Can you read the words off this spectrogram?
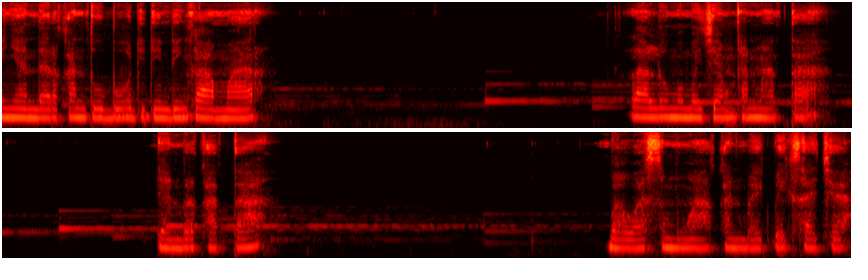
Menyandarkan tubuh di dinding kamar, lalu memejamkan mata dan berkata bahwa semua akan baik-baik saja.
